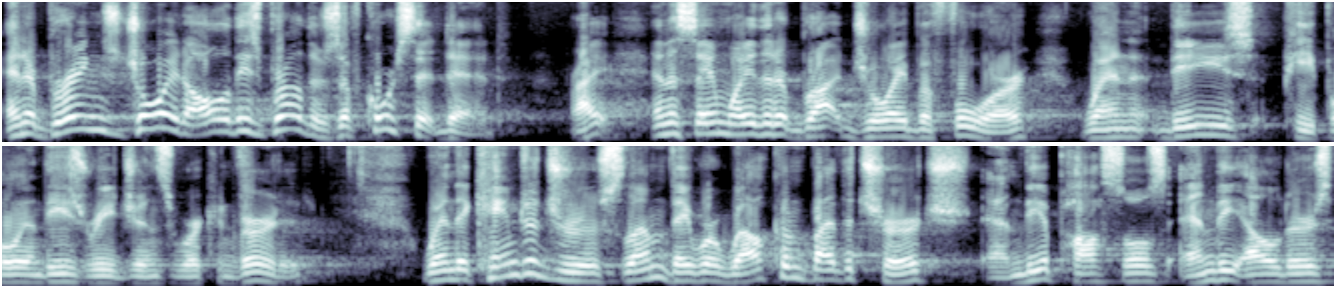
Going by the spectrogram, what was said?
And it brings joy to all of these brothers. Of course it did, right? In the same way that it brought joy before when these people in these regions were converted. When they came to Jerusalem, they were welcomed by the church and the apostles and the elders,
